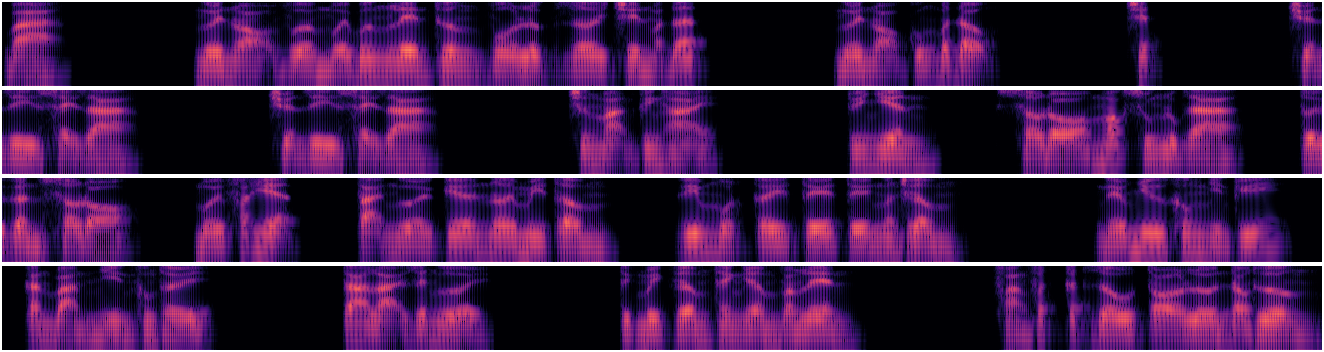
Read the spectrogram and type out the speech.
ba Người nọ vừa mới bưng lên thương vô lực rơi trên mặt đất. Người nọ cũng bất động. Chết! Chuyện gì xảy ra? Chuyện gì xảy ra? Trương Mạn kinh hãi. Tuy nhiên, sau đó móc súng lục ra, tới gần sau đó, mới phát hiện, tại người kia nơi mi tâm, ghim một cây tế tế ngân châm. Nếu như không nhìn kỹ, căn bản nhìn không thấy. Ta lại giết người. Tịch mịch âm thanh âm vang lên. phảng phất cất dấu to lớn đau thương,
